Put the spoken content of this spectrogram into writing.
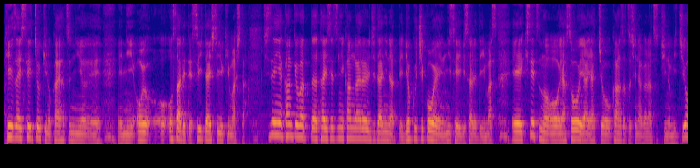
経済成長期の開発に,、えー、に押されて衰退していきました。自然や環境が大切に考えられる時代になって、緑地公園に整備されされています。えー、季節の野草や野鳥を観察しながら土の道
